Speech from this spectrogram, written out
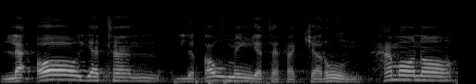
لآیتا لقوم یتفکرون. همانا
